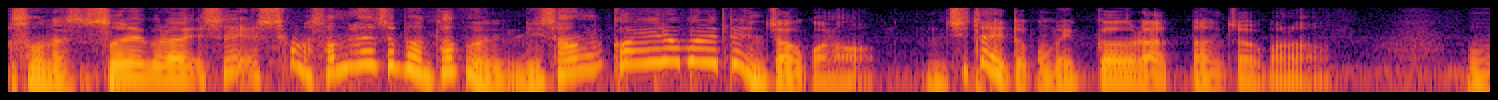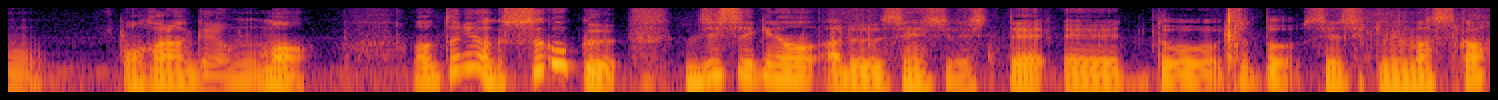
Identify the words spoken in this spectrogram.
そうなんです。それぐらい、しかも侍ジャパン多分2、3回選ばれてんちゃうかな。事態とかも1回ぐらいあったんちゃうかな。うん。わからんけども、まあ、とにかくすごく実績のある選手でして、えー、っと、ちょっと成績見ますか。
